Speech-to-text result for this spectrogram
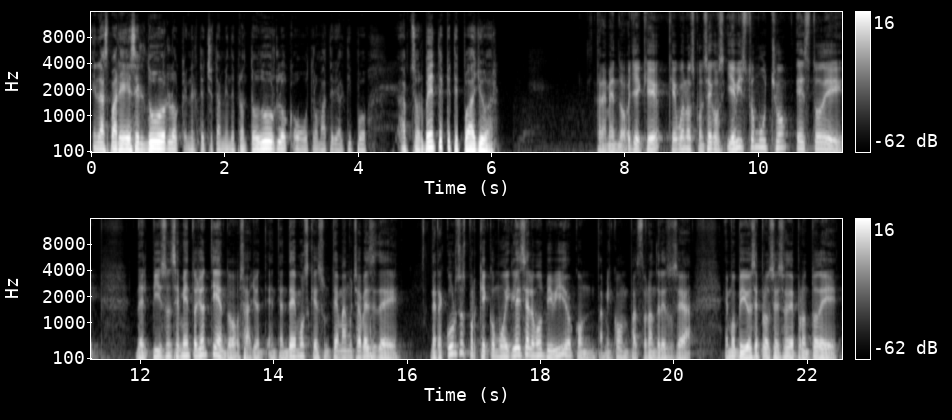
en las paredes el Durlock, en el techo también de pronto Durlock o otro material tipo absorbente que te pueda ayudar. Tremendo. Oye, qué, qué buenos consejos. Y he visto mucho esto de, del piso en cemento. Yo entiendo, o sea, yo entendemos que es un tema muchas veces de, de recursos, porque como iglesia lo hemos vivido con, también con Pastor Andrés, o sea, hemos vivido ese proceso de pronto de,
